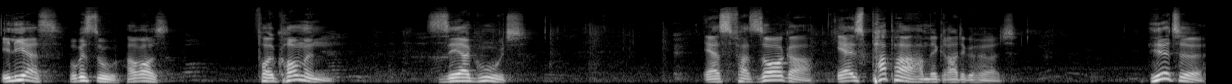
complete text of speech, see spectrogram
Elias, wo bist du? Hau raus. Vollkommen. Sehr gut. Er ist Versorger. Er ist Papa, haben wir gerade gehört. Hirte.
